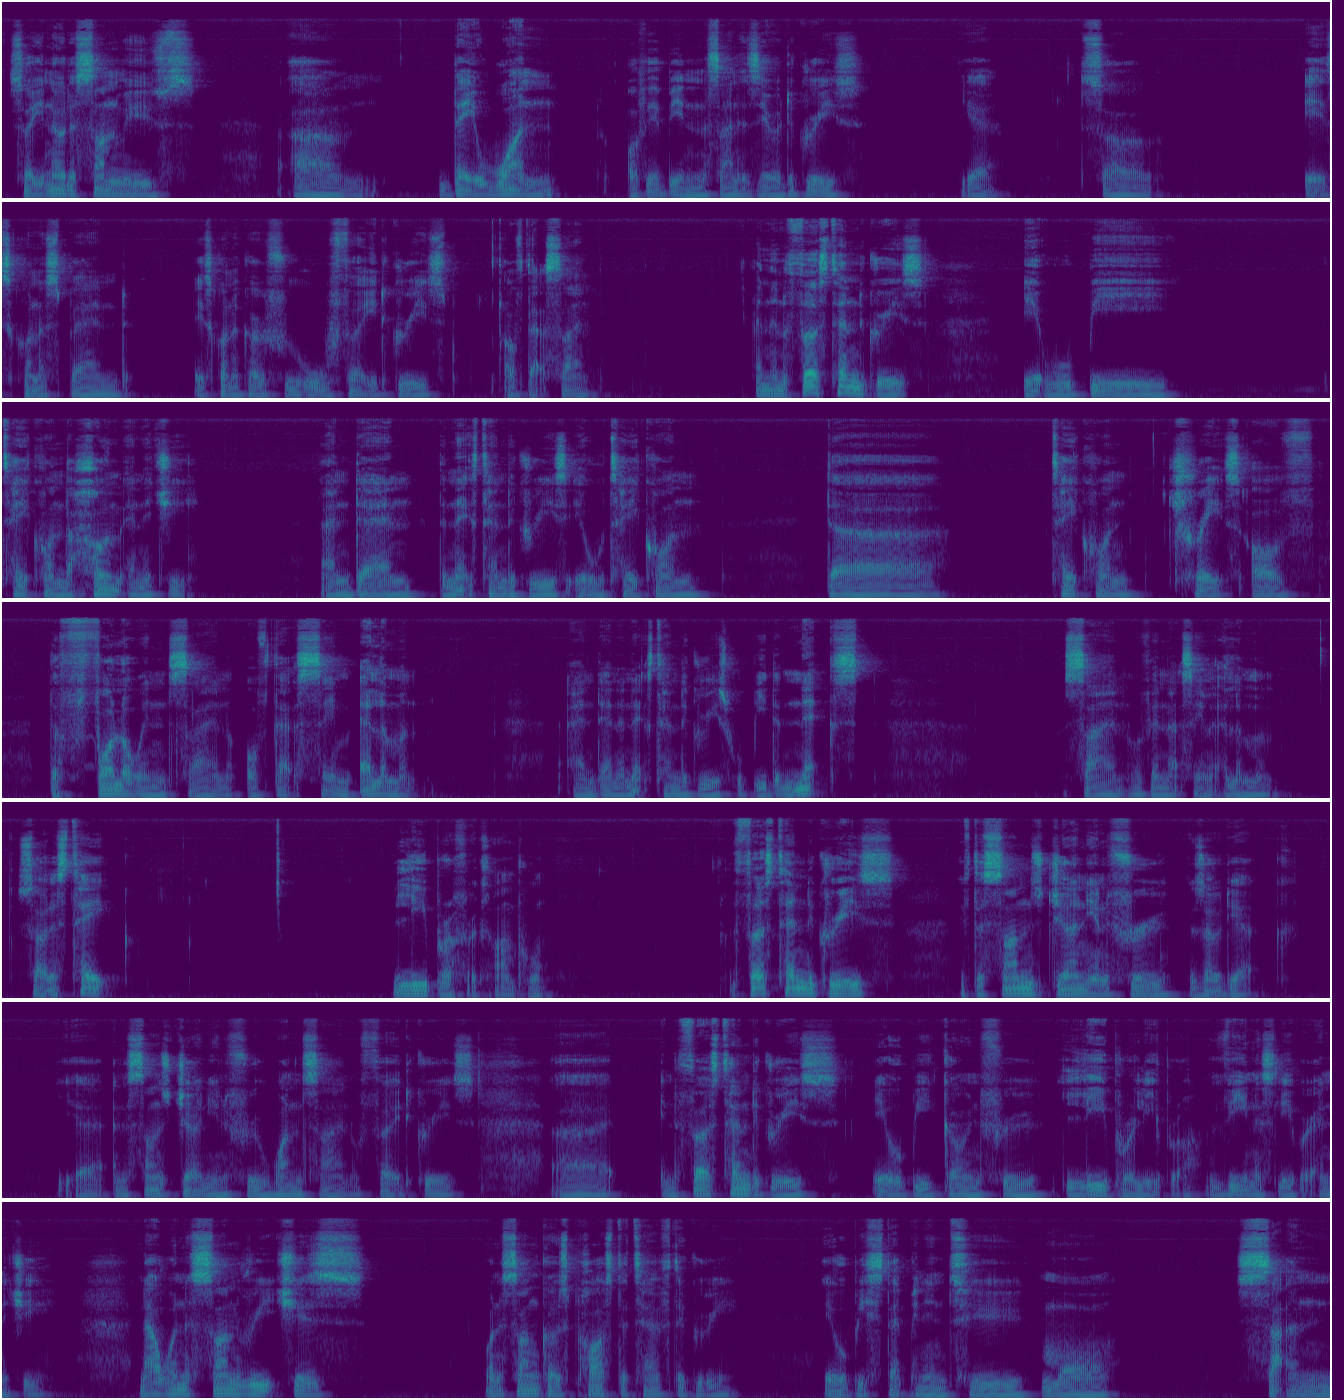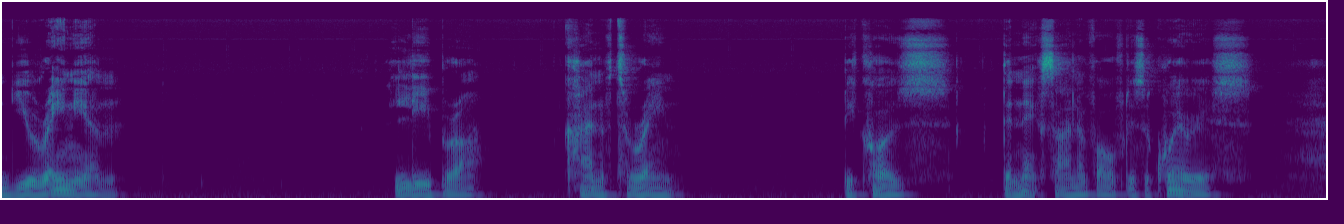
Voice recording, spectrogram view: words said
so you know the sun moves um, day one of it being in the sign at zero degrees. Yeah. So it's to spend, it's to go through all 30 degrees of that sign. And then the first 10 degrees, it will be take on the home energy. And then the next 10 degrees, it will take on the take on traits of the following sign of that same element. And then the next 10 degrees will be the next sign within that same element. So let's take Libra, for example. The first 10 degrees, if the sun's journeying through the zodiac, yeah, and the sun's journeying through one sign of 30 degrees, uh, in the first 10 degrees, it will be going through Libra, Libra, Venus, Libra energy. Now, when the sun reaches, when the sun goes past the 10th degree, it will be stepping into more Saturn, Uranian, Libra kind of terrain because the next sign involved is Aquarius.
